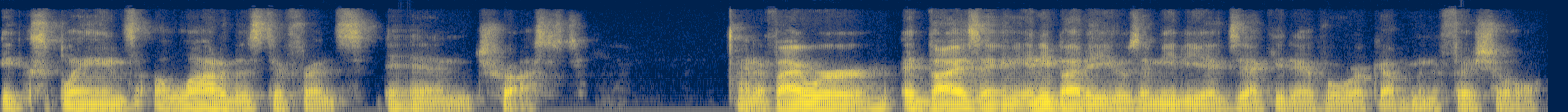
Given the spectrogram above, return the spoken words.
explains a lot of this difference in trust. And if I were advising anybody who's a media executive or a government official,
